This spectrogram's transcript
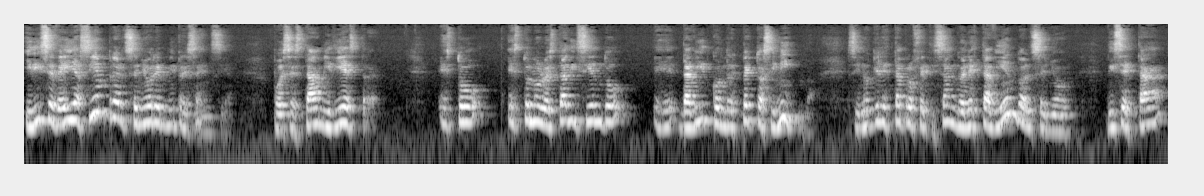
y dice, veía siempre al Señor en mi presencia, pues está a mi diestra. Esto, esto no lo está diciendo eh, David con respecto a sí mismo, sino que él está profetizando, él está viendo al Señor Dice, está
